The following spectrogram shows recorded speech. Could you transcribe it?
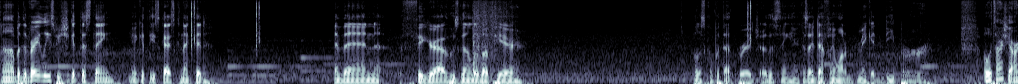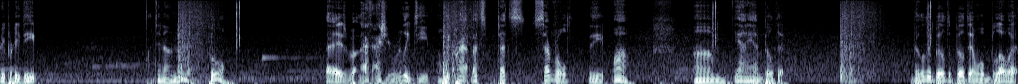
Uh, but at the very least, we should get this thing. You know, get these guys connected. And then figure out who's going to live up here. But let's go put that bridge or this thing here, because I definitely want to make it deeper. Oh, it's actually already pretty deep. I did not know. Cool. That is, that's actually really deep. Holy crap, that's that's several deep. Wow. Um, yeah, yeah, build it. Build it, build it, build it, we'll blow it.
